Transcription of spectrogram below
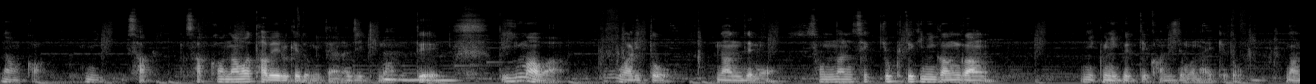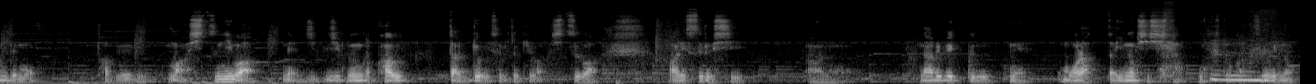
なんかにさ魚は食べるけどみたいな時期もあって、うん。で今は割と何でもそんなに積極的にガンガン肉肉っていう感じでもないけど何でも食べる。まあ質にはねじ自分が買ったり料理する時は質はありするしあのなるべくねもらったイノシシの肉とかうん。そういうの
